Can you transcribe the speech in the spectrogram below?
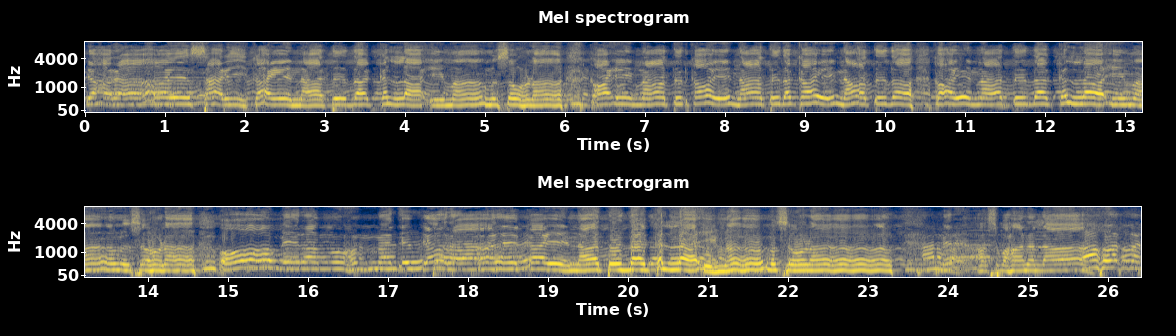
پیارا ہے ساری کائنات دا کلا امام سونا۔ کائنات کائنات دا کائنات دا کائنات دا کلا امام سونا او میرا محمد پیارا ہے کائنات دا کلا امام سونا۔ میرے سبحان اللہ۔ اللہ اکبر۔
